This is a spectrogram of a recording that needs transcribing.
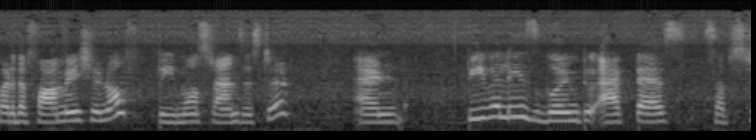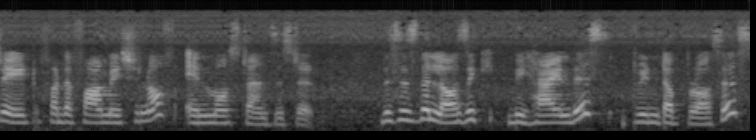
for the formation of PMOS transistor and P-well is going to act as substrate for the formation of NMOS transistor. This is the logic behind this twin tub process.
